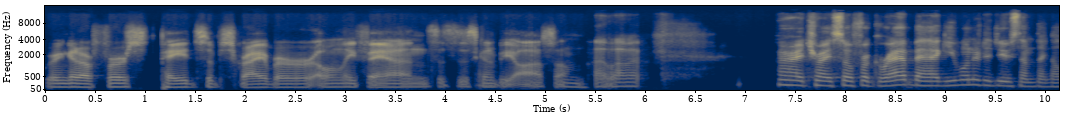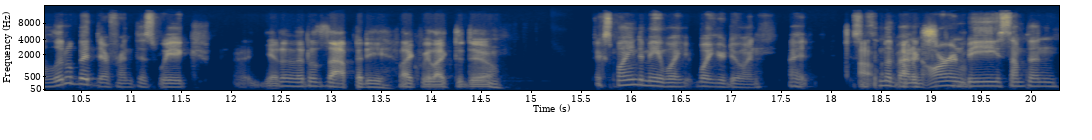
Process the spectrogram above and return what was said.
We're gonna get our first paid subscriber, OnlyFans. This is gonna be awesome. I love it. All right, Troy. So for grab bag, you wanted to do something a little bit different this week. Get a little zappity like we like to do. Explain to me what what you're doing. I Uh, something about I'm an R and B something.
